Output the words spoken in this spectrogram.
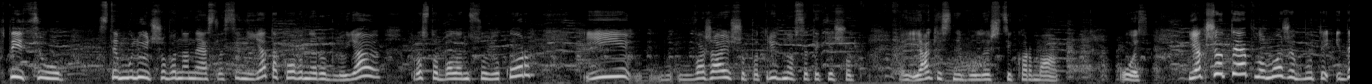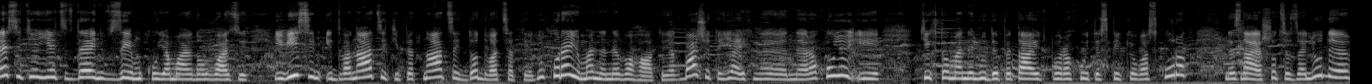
птицю стимулюють, щоб вона неслася. Ні, я такого не роблю. Я просто балансую корм і вважаю, що потрібно все-таки, щоб якісні були ж ці корма. Ось. Якщо тепло, може бути і 10 яєць в день взимку, я маю на увазі, і 8, і 12, і 15 до 20. Ну, курей у мене небагато. Як бачите, я їх не, не рахую. І ті, хто в мене люди питають, порахуйте, скільки у вас курок. Не знаю, що це за люди.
